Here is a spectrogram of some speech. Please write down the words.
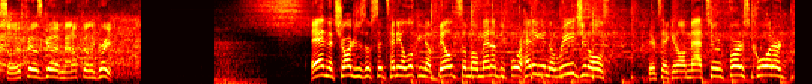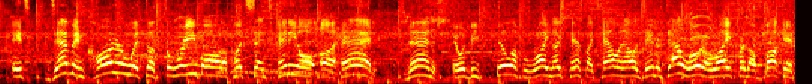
So it feels good, man. I'm feeling great. And the Chargers of Centennial looking to build some momentum before heading into regionals. They're taking on Mattoon first quarter. It's Devin Carter with the three ball to put Centennial ahead. Then it would be Philip Wright. Nice pass by Talon Alexander. Down low to Wright for the bucket.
